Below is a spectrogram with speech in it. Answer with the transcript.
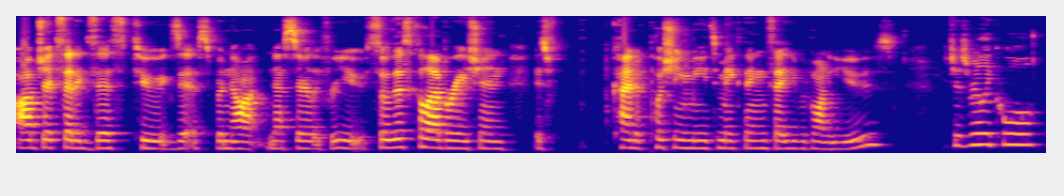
objects that exist to exist but not necessarily for you. So this collaboration is kind of pushing me to make things that you would want to use, which is really cool.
